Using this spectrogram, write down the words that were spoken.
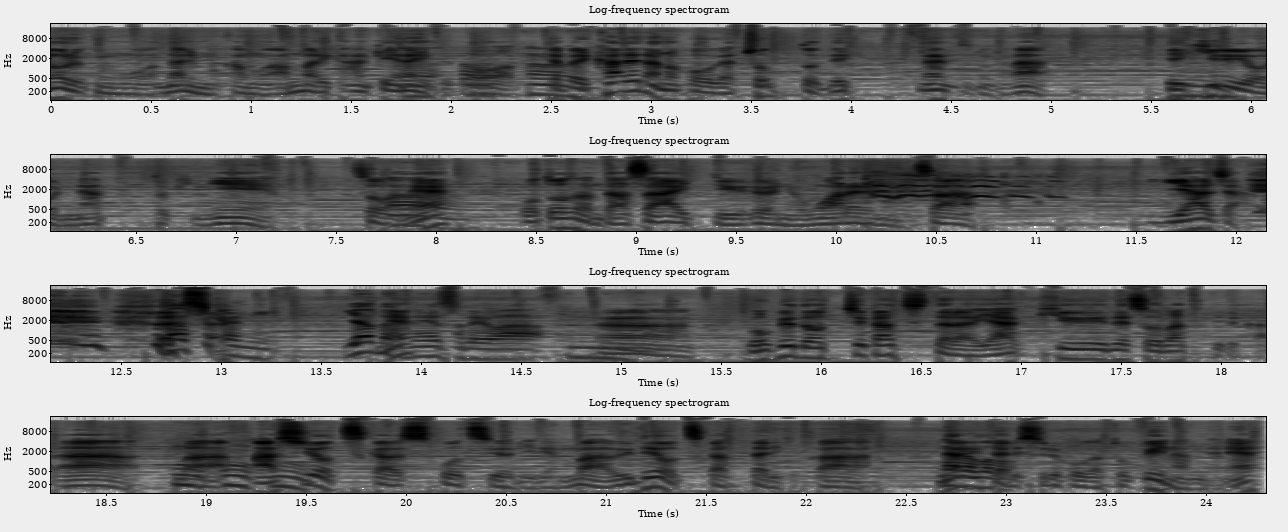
能力も何もかもあんまり関係ないけど、うんうんうん。やっぱり彼らの方がちょっとでなんていうのかなできるようになった時に、そうね、お父さんダサいっていうふうに思われるのがさ嫌じゃん、うん確かに。嫌だねそれは、うん。うん。僕どっちかっつったら野球で育ってるから、まあうんうん。うん足を使うスポーツよりでも、まあ、腕を使ったりとか投げたりする方が得意なんでね。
